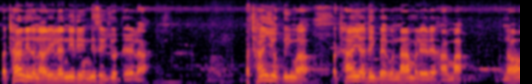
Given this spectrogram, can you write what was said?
ပဋ္ဌာန်းဒေသနာတွေလည်းနေ့တိုင်းနေ့စဉ်ရွတ်တယ်လားပဋ္ဌာန်းရွတ်ပြီးမှပဋ္ဌာန်းရဲ့အဓိပ္ပာယ်ကိုနားမလည်တဲ့ဟာမှနော်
